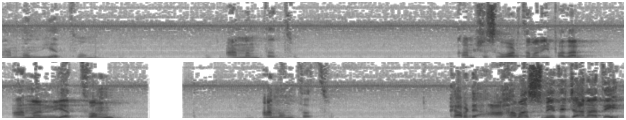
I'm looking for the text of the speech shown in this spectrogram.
అనన్యత్వం అనంతత్వం. కాన్షియస్గా వాడుతున్నాను ఈ పదాలు. అనన్యత్వం అనంతత్వం. కాబట్టి అహమస్మితి జానాతి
